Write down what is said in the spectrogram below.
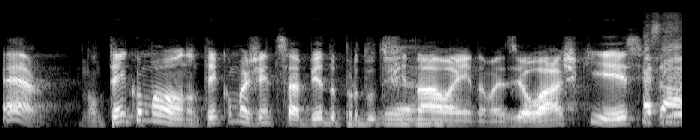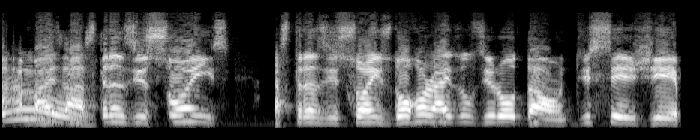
É, não tem como, não tem como a gente saber do produto É. final ainda, mas eu acho que esse Mas, a- foi o- mas as transições, as transições do Horizon Zero Dawn de CG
